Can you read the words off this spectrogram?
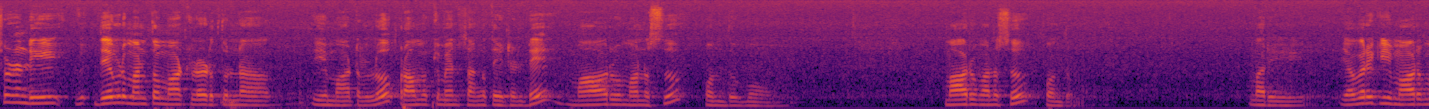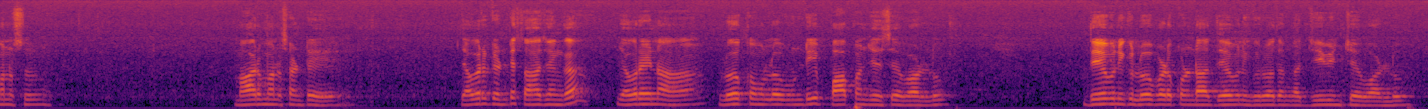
చూడండి దేవుడు మనతో మాట్లాడుతున్న ఈ మాటల్లో ప్రాముఖ్యమైన సంగతి ఏంటంటే మారు మనసు పొందుము. మారు మనసు పొందుము. మరి ఎవరికి మారు మనసు? మారు మనసు అంటే ఎవరికంటే సహజంగా ఎవరైనా లోకంలో ఉండి పాపం చేసేవాళ్ళు దేవునికి లోబడకుండా దేవునికి విరోధంగా జీవించేవాళ్ళు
